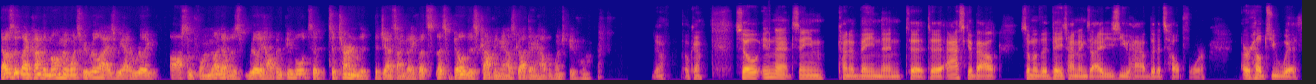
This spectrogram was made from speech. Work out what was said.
that was like kind of the moment once we realized we had a really awesome formula that was really helping people to to turn the, the jets on be like let's let's build this company man let's go out there and help a bunch of people yeah okay so in that same kind of vein then to to ask about some of the daytime anxieties you have that it's helped for or helped you with,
